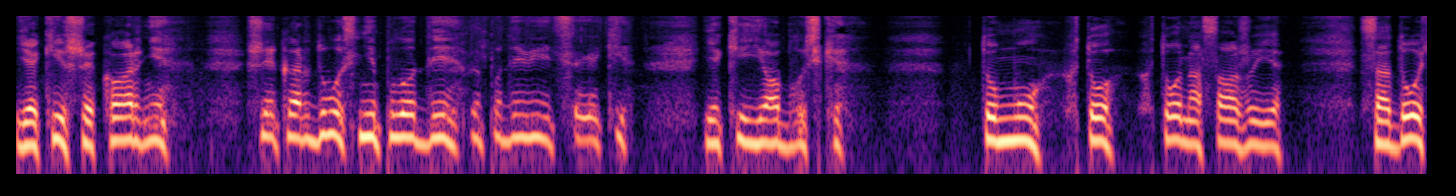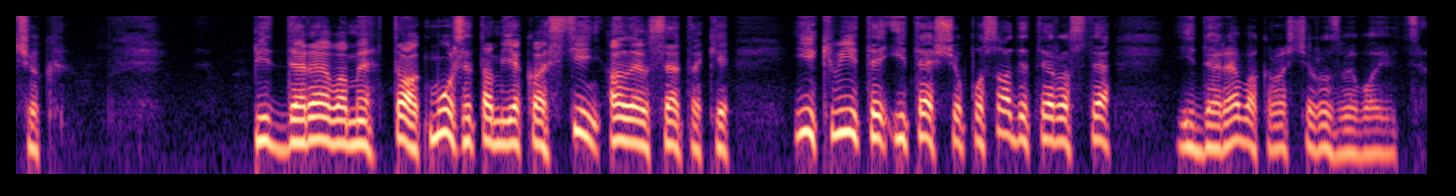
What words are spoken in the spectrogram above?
які шикарні, шикардосні плоди. Ви подивіться, які, які яблучки. Тому хто, хто насаджує садочок, під деревами. Так, може там якась тінь, але все-таки і квіти, і те, що посадити, росте, і дерева краще розвиваються.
